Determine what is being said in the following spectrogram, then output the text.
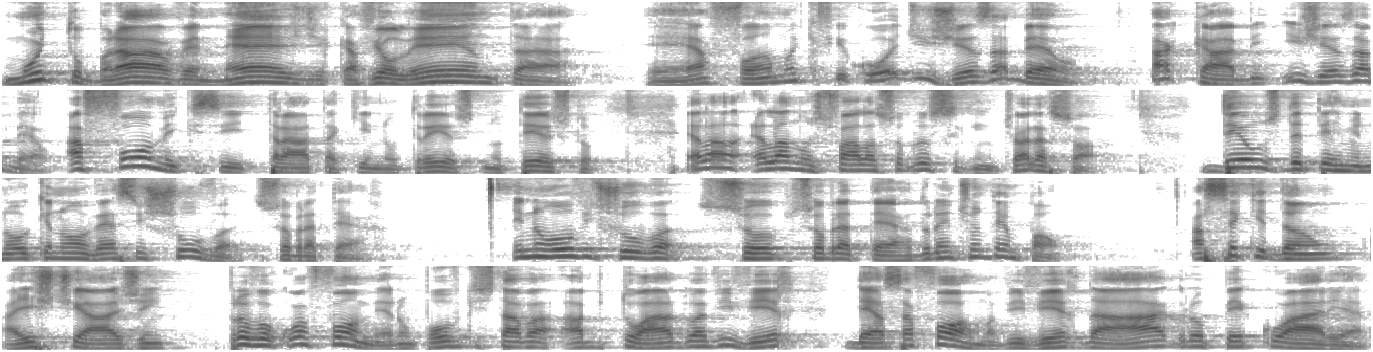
muito brava, enérgica, violenta. É a fama que ficou de Jezabel. Acabe e Jezabel. A fome que se trata aqui no texto, no texto ela, ela nos fala sobre o seguinte: olha só. Deus determinou que não houvesse chuva sobre a terra. E não houve chuva sobre a terra durante um tempão. A sequidão, a estiagem, provocou a fome. Era um povo que estava habituado a viver dessa forma, viver da agropecuária,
